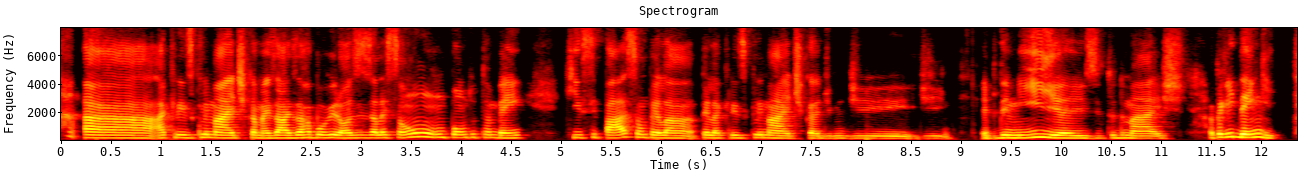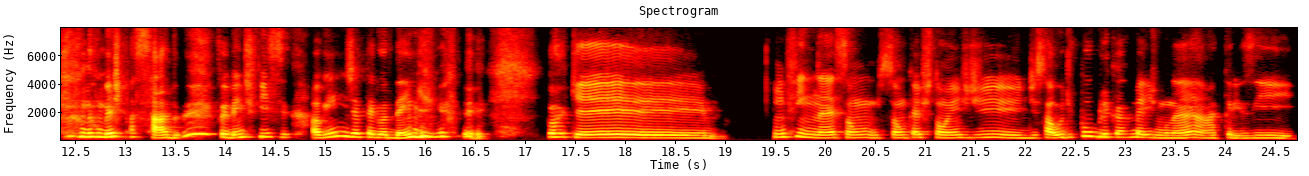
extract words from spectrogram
a, a crise climática, mas as arboviroses, elas são um ponto também que se passam pela, pela crise climática, de, de, de epidemias e tudo mais. Eu peguei dengue no mês passado, foi bem difícil. Alguém já pegou dengue? Porque, enfim, né, são, são questões de, de saúde pública mesmo, né? A crise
